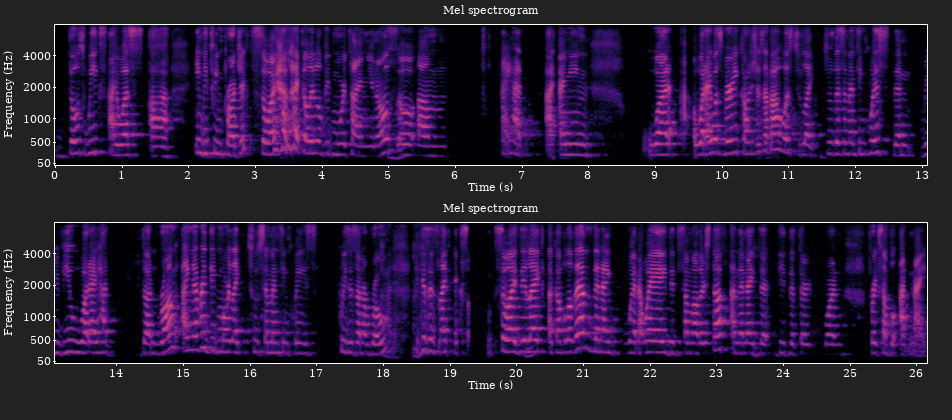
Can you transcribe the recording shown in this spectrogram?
those weeks I was uh in between projects. So I had like a little bit more time, you know. Mm-hmm. So um I had, I, I mean, what what I was very conscious about was to like do the cementing quiz, then review what I had done wrong. I never did more like two cementing quiz quizzes on a row it. mm-hmm. because it's like so I did mm-hmm. like a couple of them, then I went away, did some other stuff, and then I did, did the third one, for example, at night.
